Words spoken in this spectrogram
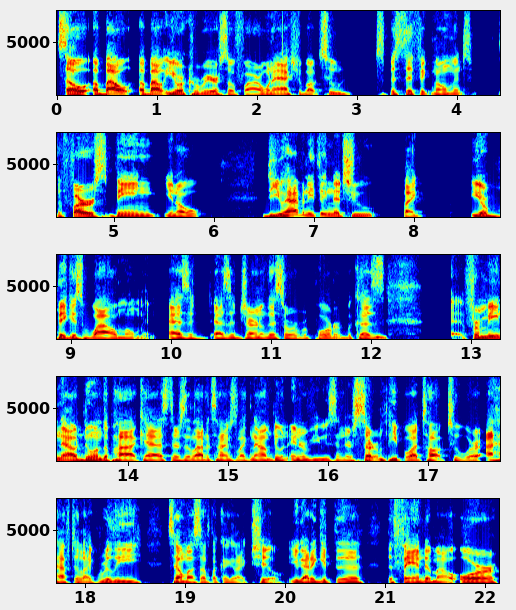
so about about your career so far, I want to ask you about two specific moments. The first being, you know, do you have anything that you like your biggest wow moment as a as a journalist or a reporter? Because mm-hmm for me now doing the podcast, there's a lot of times like now I'm doing interviews and there's certain people I talk to where I have to like really tell myself like like chill. You got to get the the fandom out or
